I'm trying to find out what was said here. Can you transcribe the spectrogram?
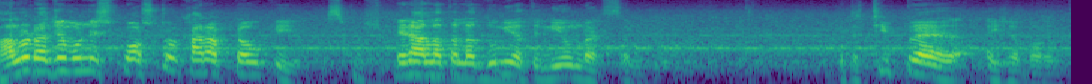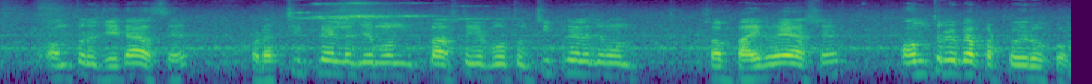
ভালোটা যেমন স্পষ্ট খারাপটাও কি? এটা আল্লাহ তালা দুনিয়াতে নিয়ম রাখছেন। এটা চিপড়ায় এইসব পড়ে। অন্তরে যেটা আছে ওটা চিপড়াইলে যেমন প্লাস্টিকের বোতল চিপড়াইলে যেমন সব বাইর হয়ে আসে অন্তরের ব্যাপারটা ওই রকম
